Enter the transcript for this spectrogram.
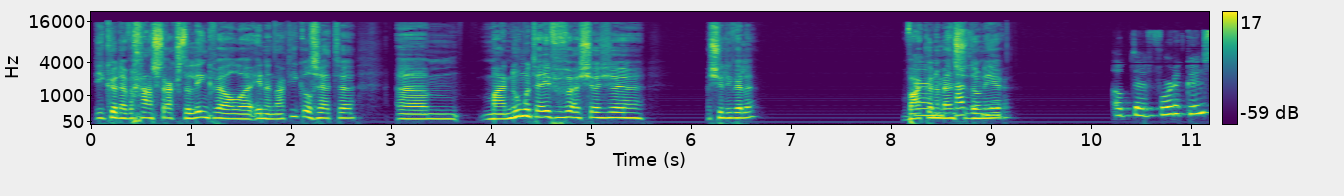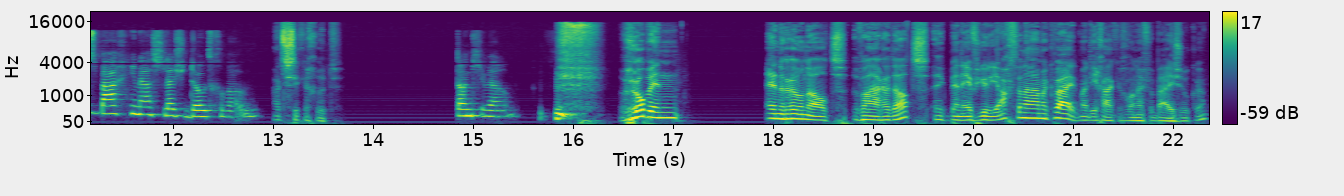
die kunnen. We gaan straks de link wel in een artikel zetten. Ehm, maar noem het even als, je, als, je, als jullie willen. Waar Eh, kunnen mensen doneren? Op de voor de kunstpagina slash doodgewoon. Hartstikke goed. Dankjewel. Robin en Ronald waren dat. Ik ben even jullie achternamen kwijt, maar die ga ik er gewoon even bij zoeken.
